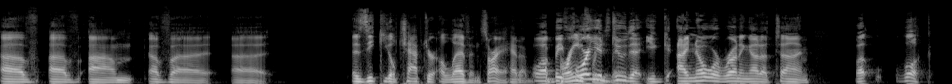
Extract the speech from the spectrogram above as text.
of of um, of uh, uh, Ezekiel chapter eleven. Sorry, I had a Well, before you do there. that, you I know we're running out of time, but look,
